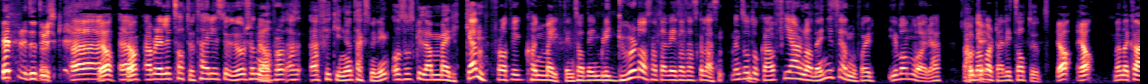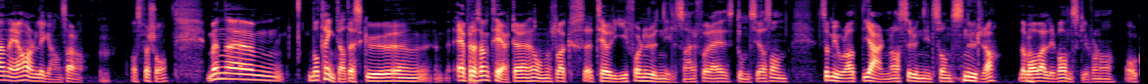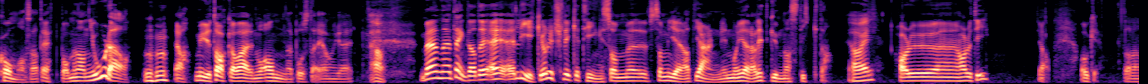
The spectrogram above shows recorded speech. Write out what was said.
Helt dudusk. Eh, Ja, jeg, ja. jeg ble litt satt ut her i studio. skjønner Ja. du, for at jeg, jeg fikk inn en tekstmelding, og så skulle jeg merke den. For at vi kan merke den sånn at den blir gul, da, sånn at jeg vet at jeg skal lese den. Men så tok jeg og fjerna den istedenfor, i vannvare. Og okay. da ble jeg litt satt ut. Ja, ja. Men det kan jeg har den liggende her, da. Vi får se. Men eh, nå tenkte jeg at jeg skulle eh, Jeg presenterte en slags teori for Rune Nilsson her for en stund siden, sånn, som gjorde at hjernen hans Rune Nilsson snurra. Det var veldig vanskelig for ham å komme seg til etterpå, men han gjorde det, da. Ja, Mye takket være noe andepostei og noe greier. Ja. Men jeg tenkte at jeg, jeg liker jo litt slike ting som, eh, som gjør at hjernen din må gjøre litt gymnastikk, da. ja vel. Har du, eh, har du tid? Ja, OK. Da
